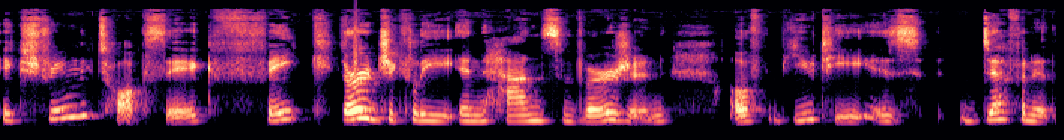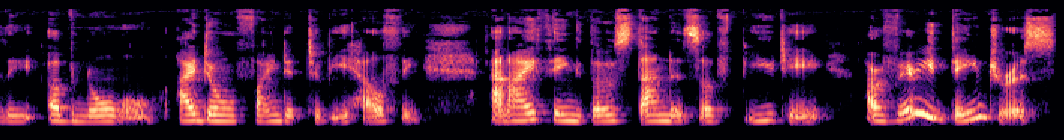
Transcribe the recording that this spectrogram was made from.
extremely toxic, fake, surgically enhanced version of beauty is definitely abnormal. I don't find it to be healthy. And I think those standards of beauty are very dangerous.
